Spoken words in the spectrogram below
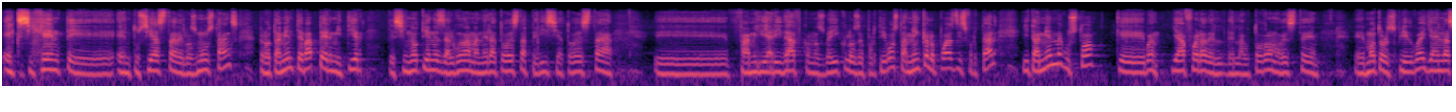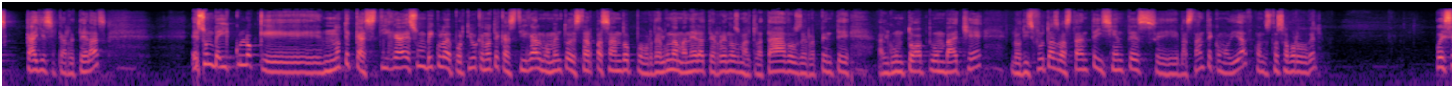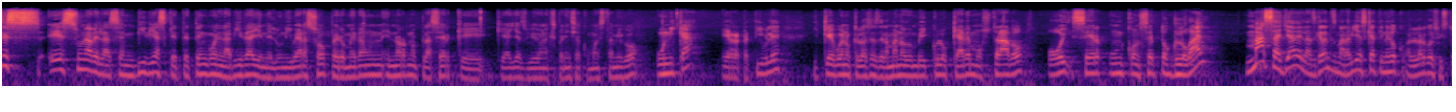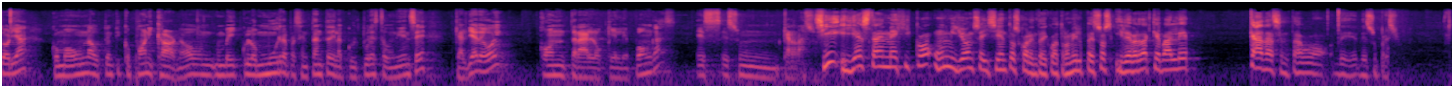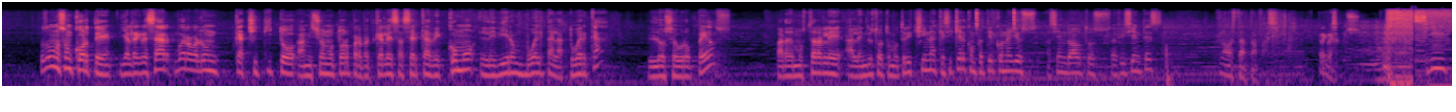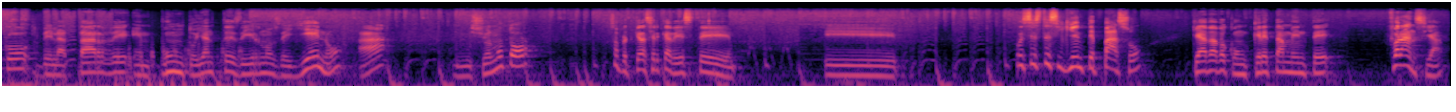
exigente entusiasta de los Mustangs, pero también te va a permitir que si no tienes de alguna manera toda esta pericia, toda esta eh, familiaridad con los vehículos deportivos, también que lo puedas disfrutar. Y también me gustó que, bueno, ya fuera del, autódromo de este eh, Motor Speedway, ya en las calles y carreteras, es un vehículo que no te castiga, es un vehículo deportivo que no te castiga al momento de estar pasando por de alguna manera terrenos maltratados, de repente algún tope, un bache. Lo disfrutas bastante y sientes eh, bastante comodidad cuando estás a bordo de él. Pues es, es una de las envidias que te tengo en la vida y en el universo, pero me da un enorme placer que, que hayas vivido una experiencia como esta, amigo, única, irrepetible, y qué bueno que lo haces de la mano de un vehículo que ha demostrado hoy ser un concepto global, más allá de las grandes maravillas que ha tenido a lo largo de su historia, como un auténtico pony car, ¿no? un, un vehículo muy representante de la cultura estadounidense, que al día de hoy, contra lo que le pongas, es, es un carrazo. Sí, y ya está en México un millón seiscientos cuarenta y cuatro mil pesos y de verdad que vale cada centavo de, de su precio. Pues vámonos a un corte y al regresar voy a robarle un cachitito a Misión Motor para platicarles acerca de cómo le dieron vuelta a la tuerca los europeos para demostrarle a la industria automotriz china que si quiere competir con ellos haciendo autos eficientes, no va a estar tan fácil. Regresamos. 5 de la tarde en punto. Y antes de irnos de lleno a Misión Motor, vamos a platicar acerca de este... eh, pues este siguiente paso que ha dado concretamente Francia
